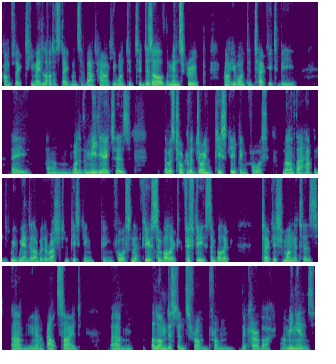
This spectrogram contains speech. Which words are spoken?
conflict, he made a lot of statements about how he wanted to dissolve the Minsk group, how he wanted Turkey to be a um, one of the mediators. There was talk of a joint peacekeeping force. None of that happened. We, we ended up with a Russian peacekeeping force and a few symbolic, 50 symbolic Turkish monitors, um, you know, outside um, a long distance from from the Karabakh Armenians.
